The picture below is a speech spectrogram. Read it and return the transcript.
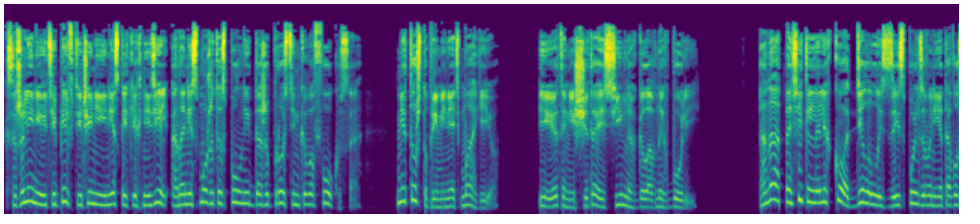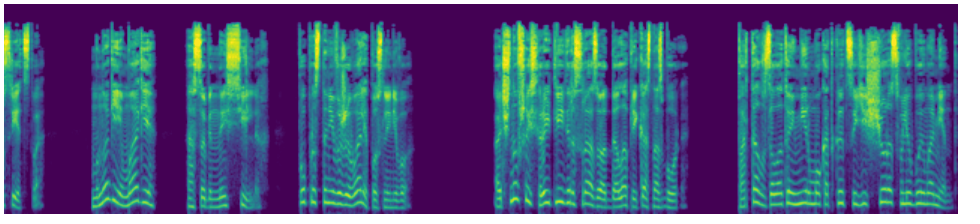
К сожалению, теперь в течение нескольких недель она не сможет исполнить даже простенького фокуса, не то что применять магию. И это не считая сильных головных болей. Она относительно легко отделалась за использование того средства. Многие маги, особенно из сильных, попросту не выживали после него. Очнувшись, рейд-лидер сразу отдала приказ на сборы. Портал в Золотой мир мог открыться еще раз в любой момент,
